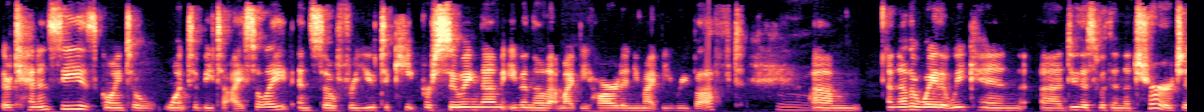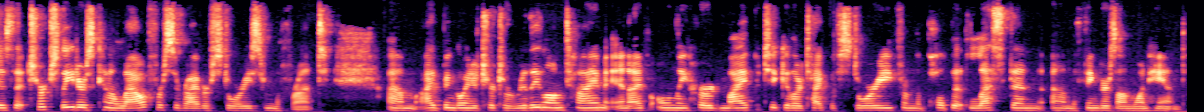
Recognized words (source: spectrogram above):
their tendency is going to want to be to isolate. And so for you to keep pursuing them, even though that might be hard and you might be rebuffed, mm. um, another way that we can uh, do this within the church is that church leaders can allow for survivor stories from the front. Um, I've been going to church a really long time, and I've only heard my particular type of story from the pulpit less than um, the fingers on one hand.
